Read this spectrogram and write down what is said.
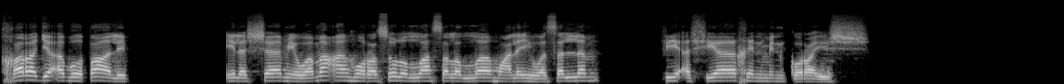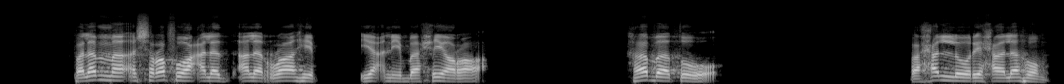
"Kharaja Abu Talib ila Syam wa ma'ahu Rasulullah sallallahu alaihi wasallam fi asyakhin min Quraisy." Falamma ashrafu ala ala rahib yakni bahira habatu fahallu rihalahum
